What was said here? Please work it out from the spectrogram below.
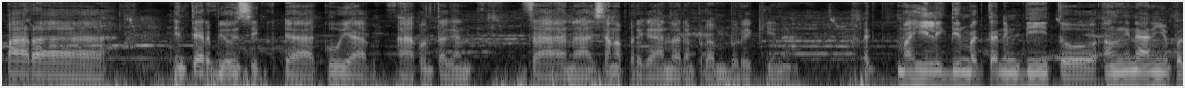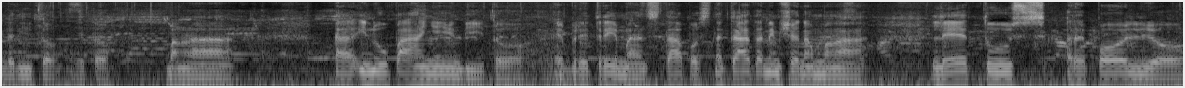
para interviewin si ah, Kuya uh, Kuntagan sa na, isang Aprigano ng from Burkina. At mahilig din magtanim dito. Ang inaano nyo pala dito, ito, mga uh, inuupahan niya yun dito every 3 months. Tapos nagtatanim siya ng mga lettuce, repolyo,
